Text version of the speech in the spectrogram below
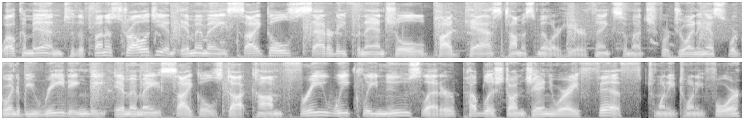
Welcome in to the Fun Astrology and MMA Cycles Saturday Financial Podcast. Thomas Miller here. Thanks so much for joining us. We're going to be reading the MMAcycles.com free weekly newsletter published on January 5th, 2024,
